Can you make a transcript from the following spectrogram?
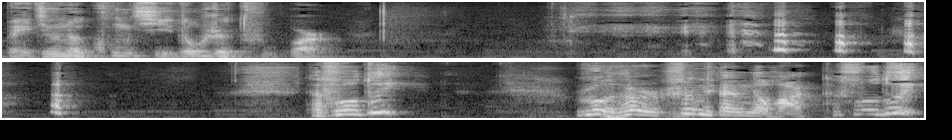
北京的空气都是土味儿。他说的对，如果他是春天的话，他说的对。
